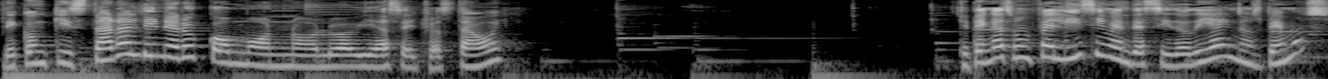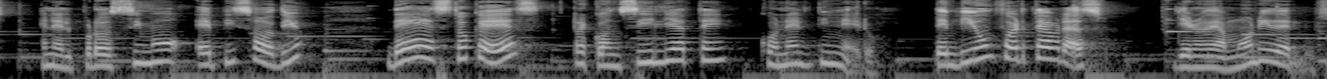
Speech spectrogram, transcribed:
de conquistar al dinero como no lo habías hecho hasta hoy. Que tengas un feliz y bendecido día y nos vemos en el próximo episodio de esto que es Reconcíliate con el dinero. Te envío un fuerte abrazo lleno de amor y de luz.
